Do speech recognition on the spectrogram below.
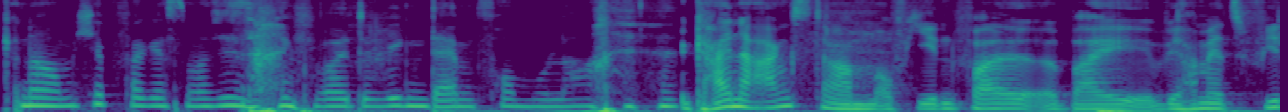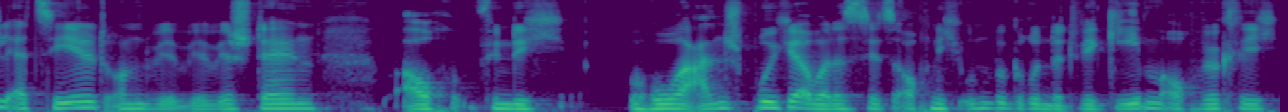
Genau, ich habe vergessen, was ich sagen wollte, wegen deinem Formular. Keine Angst haben, auf jeden Fall äh, bei, wir haben jetzt viel erzählt und wir, wir, wir stellen auch, finde ich, hohe Ansprüche, aber das ist jetzt auch nicht unbegründet. Wir geben auch wirklich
